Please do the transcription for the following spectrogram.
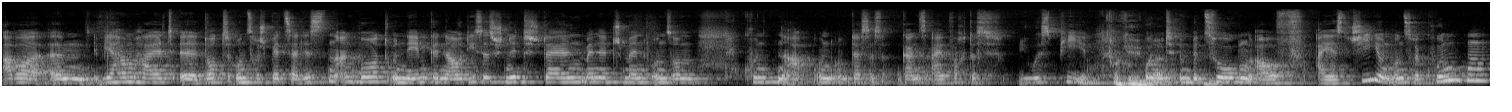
aber ähm, wir haben halt äh, dort unsere Spezialisten an Bord und nehmen genau dieses Schnittstellenmanagement unserem Kunden ab und, und das ist ganz einfach das USP. Okay, und in bezogen auf ISG und unsere Kunden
